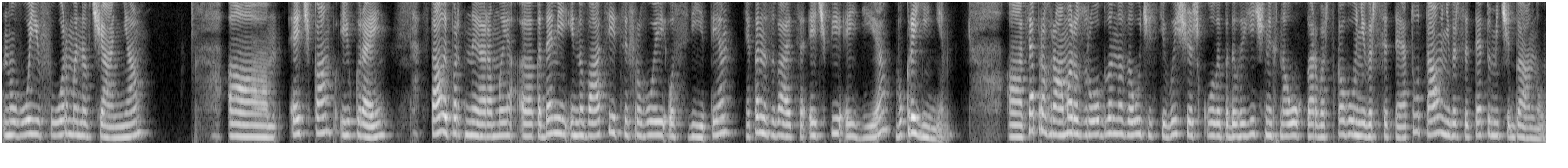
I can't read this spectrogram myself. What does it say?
нової форми навчання. Edgecamp Ukraine стали партнерами Академії інновацій цифрової освіти, яка називається HP IDEA в Україні. Ця програма розроблена за участі Вищої школи педагогічних наук Гарвардського університету та Університету Мічигану.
